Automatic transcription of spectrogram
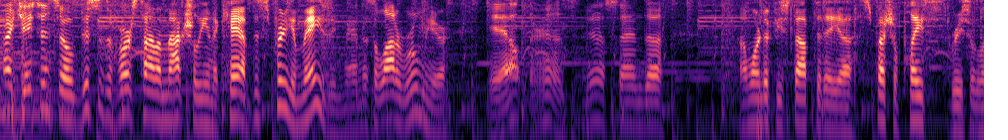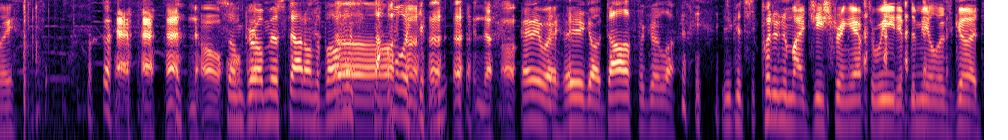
All right, Jason, so this is the first time I'm actually in a cab. This is pretty amazing, man. There's a lot of room here. Yeah, there is. Yes, and uh, I wonder if you stopped at a uh, special place recently. no. Some girl missed out on the bonus. No, no. Anyway, there you go. Dollar for good luck. You could s- put it in my G-string after we eat if the meal is good.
